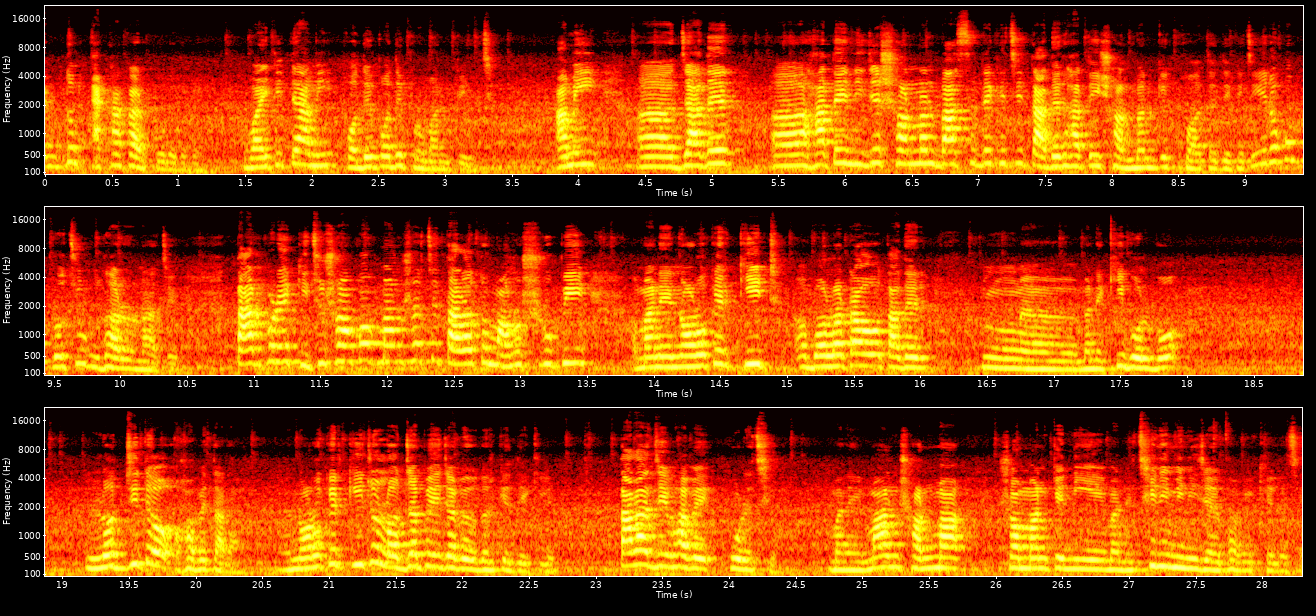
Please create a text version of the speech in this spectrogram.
একদম একাকার করে দেবে। ওয়াইটিতে আমি পদে পদে প্রমাণ পেয়েছি। আমি যাদের হাতে নিজের সম্মান বাঁচতে দেখেছি, তাদের হাতেই সম্মানকে খোয়াতে দেখেছি। এরকম প্রচুর উদাহরণ আছে। তারপরে কিছু সংখ্যক মানুষ আছে, তারা তো মানুষরূপী মানে নরকের কীট বলাটাও তাদের মানে কি বলব, লজ্জিত হবে তারা। নরকের কীটও লজ্জা পেয়ে যাবে ওদেরকে দেখলে। তারা যেভাবে করেছে মানে মান সম্মান সম্মানকে নিয়ে মানে ছিনিমিনি যেভাবে খেলেছে।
